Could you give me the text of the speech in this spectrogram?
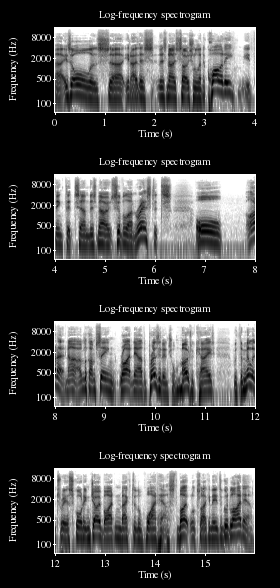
uh, is all as uh, you know. There's there's no social inequality. You'd think that um, there's no civil unrest. It's all I don't know. Look, I'm seeing right now the presidential motorcade with the military escorting Joe Biden back to the White House. The bloke looks like he needs a good lie down.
